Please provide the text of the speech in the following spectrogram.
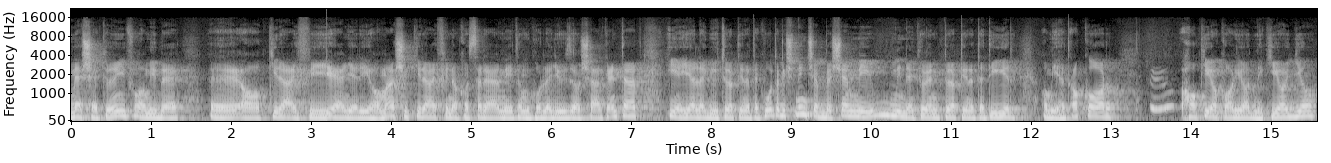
mesekönyv, amiben e, a királyfi elnyeri a másik királyfinak a szerelmét, amikor legyőzi a sárkányt. Tehát ilyen jellegű történetek voltak, és nincs ebben semmi, mindenki olyan történetet ír, amilyet akar, ha ki akarja adni, kiadja,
